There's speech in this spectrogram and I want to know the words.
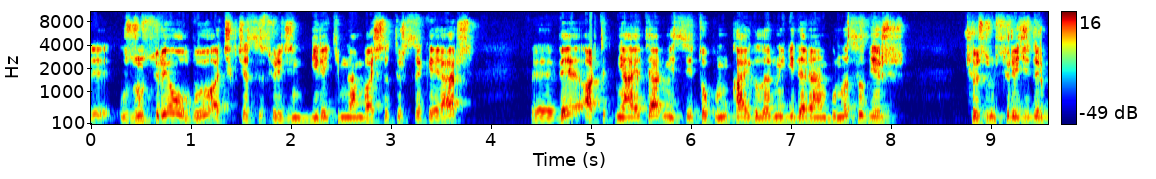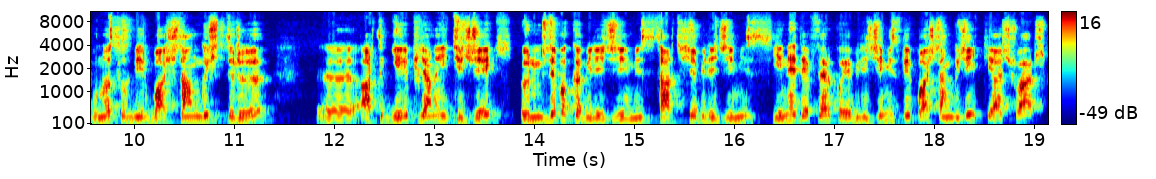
e, uzun süre oldu açıkçası sürecin 1 Ekim'den başlatırsak eğer e, ve artık nihayet ermesi toplumun kaygılarını gideren bu nasıl bir çözüm sürecidir, bu nasıl bir başlangıçtırı e, artık geri plana itecek, önümüze bakabileceğimiz, tartışabileceğimiz, yeni hedefler koyabileceğimiz bir başlangıca ihtiyaç var.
